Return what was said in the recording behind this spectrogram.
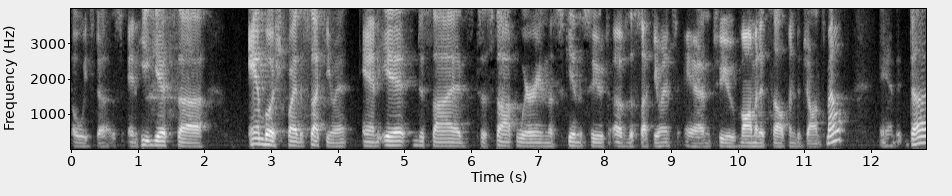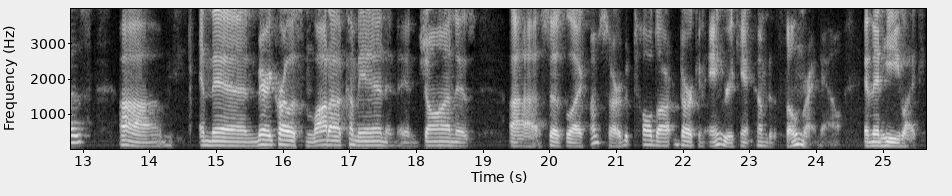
always does, and he gets uh, ambushed by the succulent, and it decides to stop wearing the skin suit of the succulent and to vomit itself into John's mouth, and it does. Um, and then Mary Carlos and Lata come in, and, and John is uh, says like, "I'm sorry, but tall, dark, dark, and angry can't come to the phone right now." And then he like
